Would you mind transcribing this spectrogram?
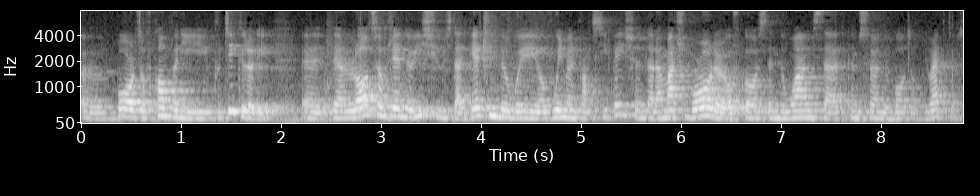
uh, boards of company particularly. Uh, there are lots of gender issues that get in the way of women participation that are much broader, of course, than the ones that concern the board of directors.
